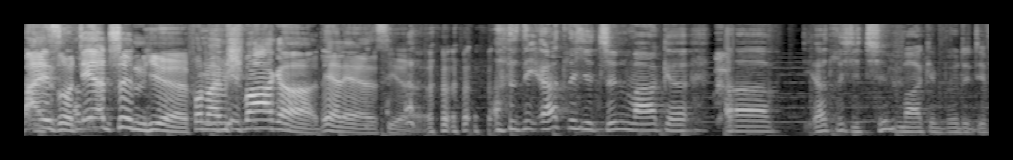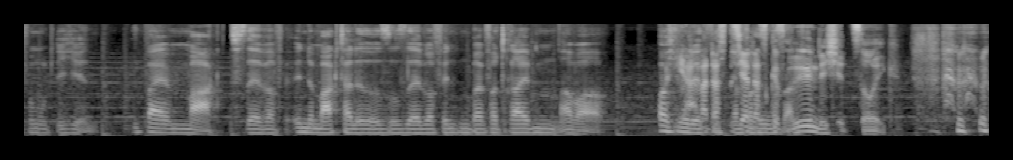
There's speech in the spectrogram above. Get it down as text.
also, der Gin hier von meinem Schwager. Der, der ist hier. Also die örtliche Gin-Marke, äh, die örtliche Gin-Marke würdet ihr vermutlich in, beim Markt selber, in der Markthalle oder so selber finden, beim Vertreiben, aber euch würde Ja, aber das nicht ist ja das gewöhnliche Zeug. an-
